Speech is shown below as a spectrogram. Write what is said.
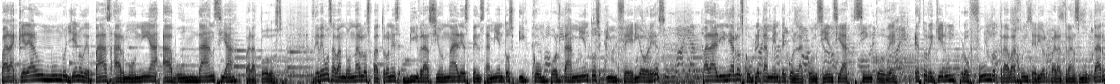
para crear un mundo lleno de paz, armonía, abundancia para todos. Debemos abandonar los patrones vibracionales, pensamientos y comportamientos inferiores para alinearnos completamente con la conciencia 5D. Esto requiere un profundo trabajo interior para transmutar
